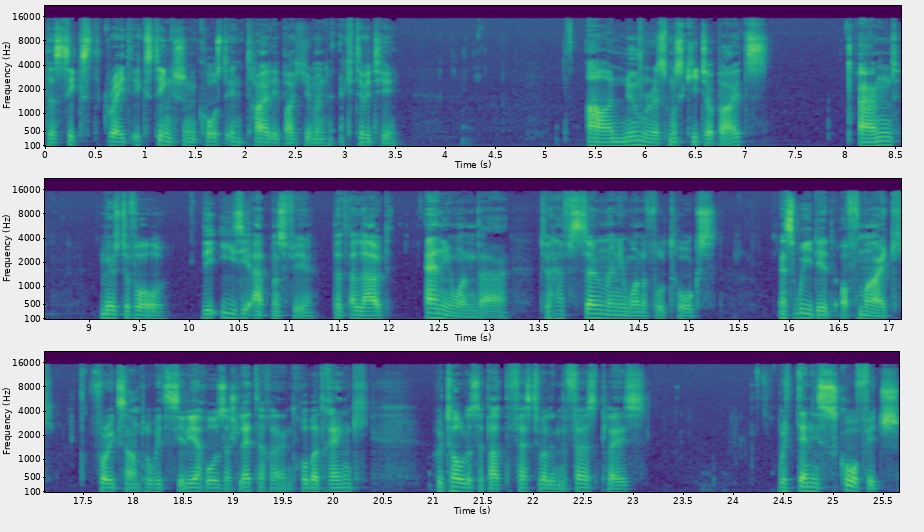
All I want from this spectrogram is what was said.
the sixth great extinction caused entirely by human activity. Our numerous mosquito bites, and most of all, the easy atmosphere that allowed anyone there to have so many wonderful talks, as we did off mic, for example, with Celia Rosa Schletterer and Robert Renk, who told us about the festival in the first place, with Denis Škofič,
